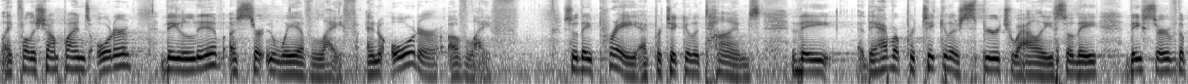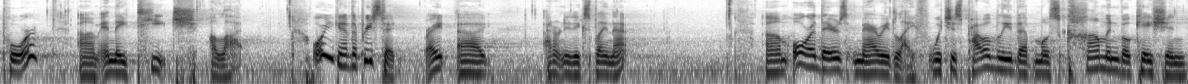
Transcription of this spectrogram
like Father Champagne's order, they live a certain way of life, an order of life. So they pray at particular times. They they have a particular spirituality. So they they serve the poor um, and they teach a lot. Or you can have the priesthood, right? Uh, I don't need to explain that. Um, or there's married life, which is probably the most common vocation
